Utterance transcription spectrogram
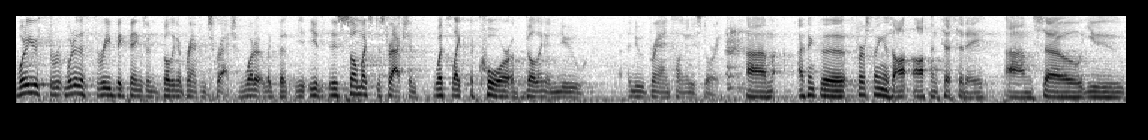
What are your th- what are the three big things in building a brand from scratch? What are like the there's so much distraction. What's like the core of building a new a new brand, telling a new story? Um, I think the first thing is authenticity. Um, so you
